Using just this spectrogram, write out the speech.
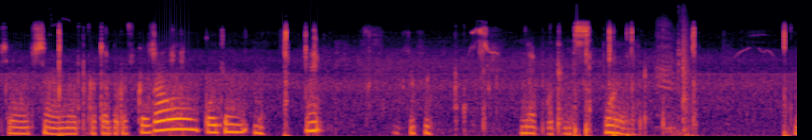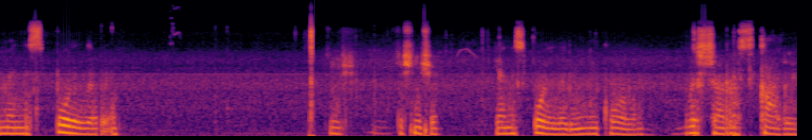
Це все ми про тебе розказали, потім. Не будемо спойлерити. У мене спойлери. Точніше, я не спойлерю ніколи. Лише розказую.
